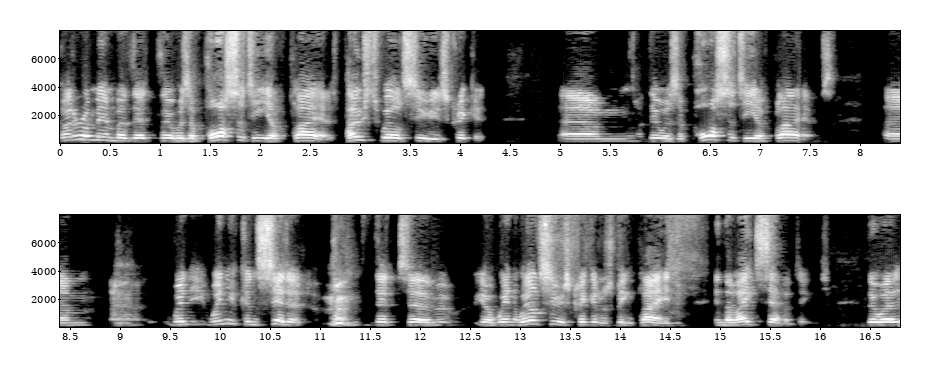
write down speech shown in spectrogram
got to remember that there was a paucity of players post World Series cricket. Um, there was a paucity of players. Um, when when you consider that uh, you know when World Series cricket was being played in the late seventies, there were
